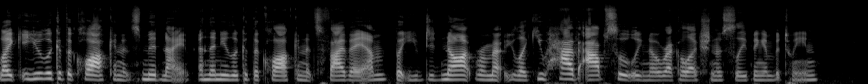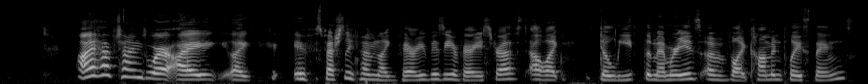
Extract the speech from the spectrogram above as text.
like you look at the clock and it's midnight, and then you look at the clock and it's five a.m., but you did not remember. Like you have absolutely no recollection of sleeping in between. I have times where I like if especially if I'm like very busy or very stressed, I'll like delete the memories of like commonplace things.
